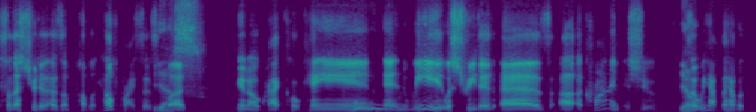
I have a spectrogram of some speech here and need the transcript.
so that's treated as a public health crisis. Yes. But you know, crack cocaine Ooh. and weed was treated as a, a crime issue. Yep. So we have to have a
